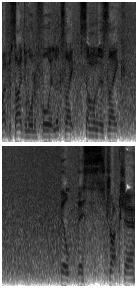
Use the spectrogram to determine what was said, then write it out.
Right beside the waterfall, it looks like someone has like built this structure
